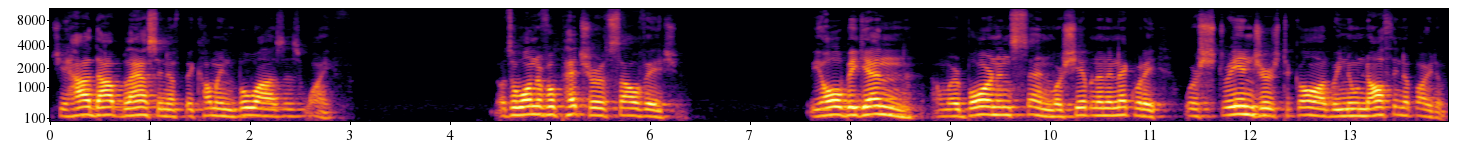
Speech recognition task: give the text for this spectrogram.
She had that blessing of becoming Boaz's wife. It's a wonderful picture of salvation. We all begin and we're born in sin, we're shaped in iniquity, we're strangers to God, we know nothing about Him.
